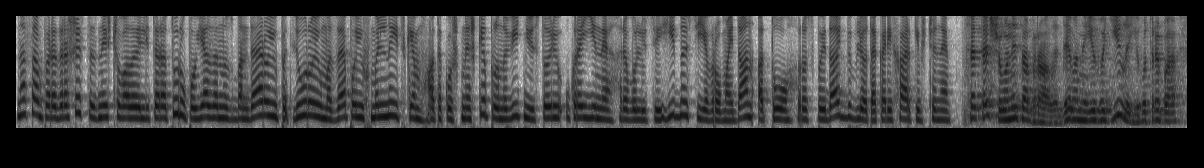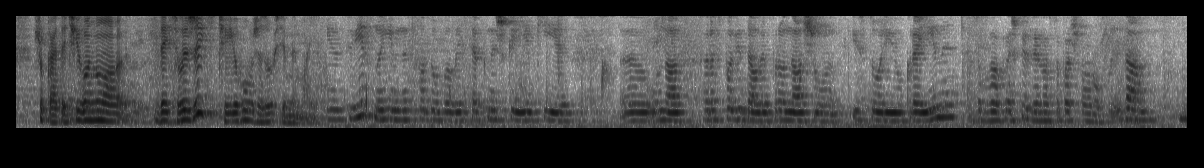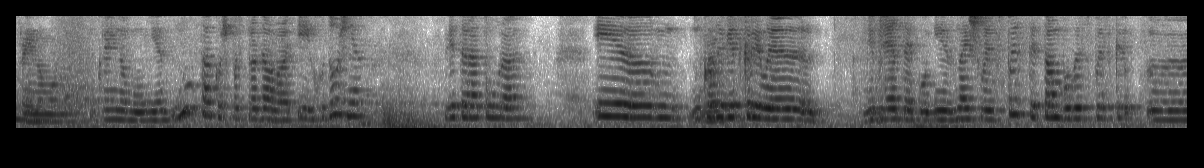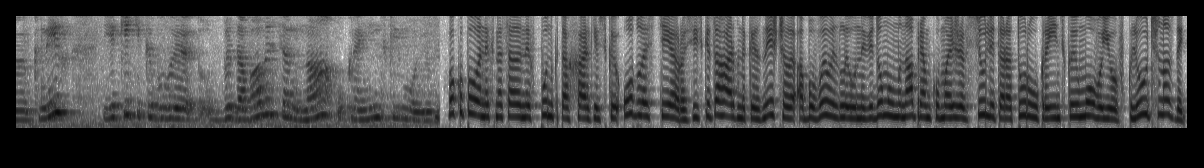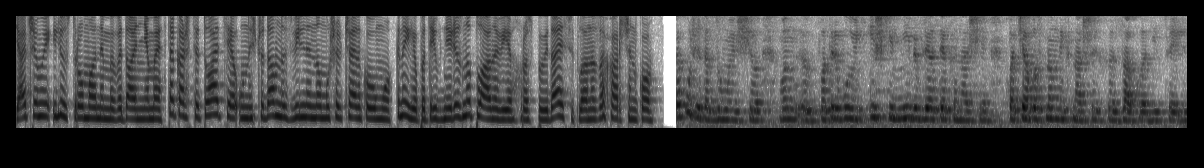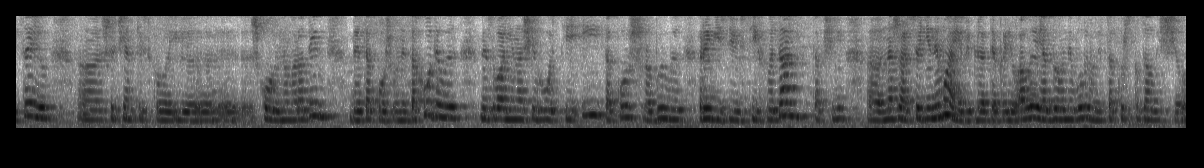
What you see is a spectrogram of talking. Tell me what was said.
Насамперед рашисти знищували літературу, пов'язану з Бандерою, Петлюрою, Мазепою, Хмельницьким, а також книжки про новітню історію України, Революції Гідності, Євромайдан, АТО, розповідають бібліотекарі Харківщини. Це те, що вони забрали. Де вони його діли, його треба шукати. Чи воно десь лежить, чи його вже зовсім немає. Звісно, їм не сподобалися книжки, які у нас розповідали про нашу історію України. Особливо книжки з 91-го року. Да, Україномовні. україномовні. Ну, також пострадала і художня література. І ем, коли відкрили бібліотеку і знайшли списки, там були списки е, книг, які тільки були видавалися на українській мові. В окупованих населених пунктах Харківської області російські загарбники знищили або вивезли у невідомому напрямку майже всю літературу українською мовою, включно з дитячими ілюстрованими виданнями. Така ж ситуація у нещодавно звільненому Шевченковому. Книги потрібні різнопланові, розповідає Світлана Захарченко. Також я так думаю, що вони е, потребують і шкільні бібліотеки наші, хоча б основних наших закладів це ліцею е, Шевченківського і е, школи номер 1 де також вони заходили, незвані наші гості, і також робили ревізію всіх видань. Так що, на жаль, сьогодні немає бібліотекарів, але якби вони були, вони також сказали, що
